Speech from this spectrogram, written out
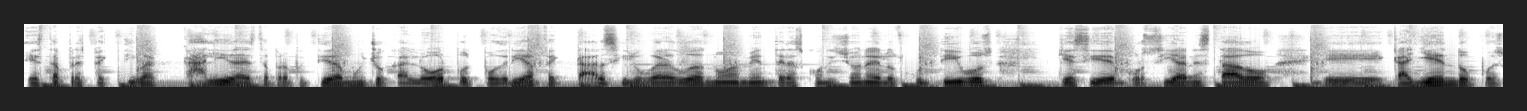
esta perspectiva cálida, esta perspectiva de mucho calor, pues podría afectar sin lugar a dudas nuevamente las condiciones de los cultivos, que si de por sí han estado eh, cayendo, pues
